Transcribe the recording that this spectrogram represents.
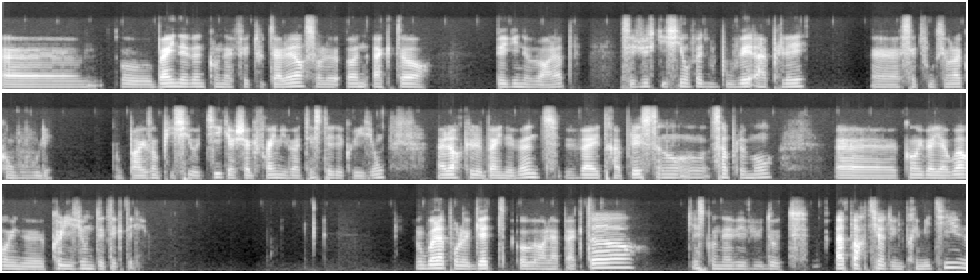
euh, au bind event qu'on a fait tout à l'heure sur le on actor begin overlap. C'est juste qu'ici en fait vous pouvez appeler euh, cette fonction là quand vous voulez. Donc par exemple ici au tick, à chaque frame il va tester les collisions, alors que le bind event va être appelé simplement euh, quand il va y avoir une collision détectée. Donc voilà pour le get overlap actor. Qu'est-ce qu'on avait vu d'autre? À partir d'une primitive.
